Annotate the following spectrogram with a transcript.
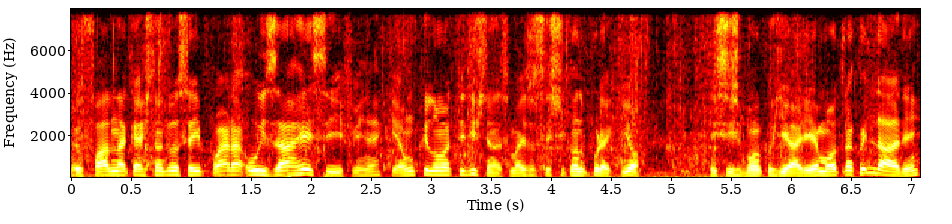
Eu falo na questão de você ir para os arrecifes, né? Que é um quilômetro de distância. Mas você ficando por aqui, ó. Esses bancos de areia é maior tranquilidade, hein?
